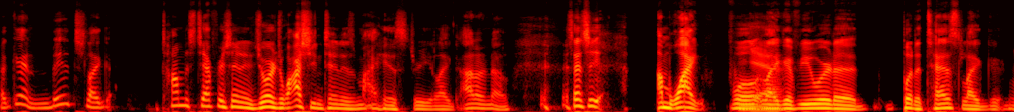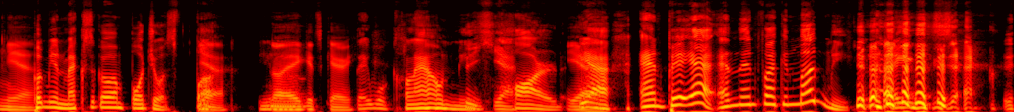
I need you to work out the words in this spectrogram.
again, bitch, like. Thomas Jefferson and George Washington is my history. Like, I don't know. Essentially, I'm white. Well, Yeah. like if you were to put a test, like Yeah. put me in Mexico, I'm pocho as fuck. yeah. You no, know? it gets scary. they will clown me Yeah. hard. Yeah. Yeah. And pi- yeah, and then fucking mug me. exactly.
